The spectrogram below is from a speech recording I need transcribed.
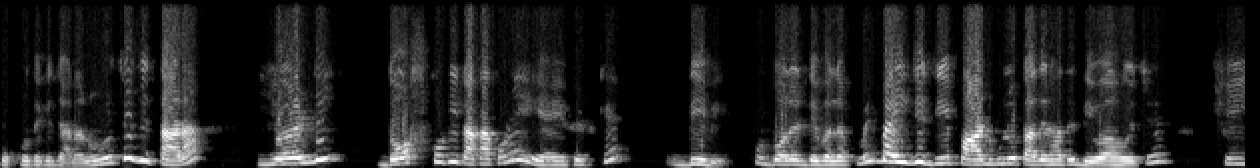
পক্ষ থেকে জানানো হয়েছে যে, তারা ইয়ারলি দশ কোটি টাকা করে এআইএফএফ কে দেবে। ফুটবলের ডেভেলপমেন্ট বা এই যে যে পার্টগুলো তাদের হাতে দেওয়া হয়েছে সেই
